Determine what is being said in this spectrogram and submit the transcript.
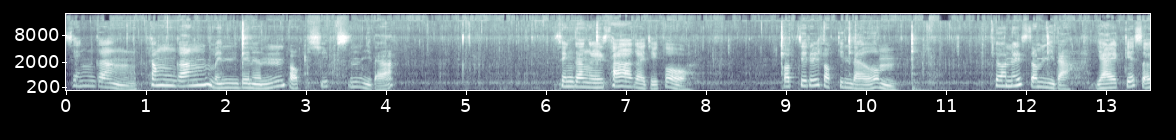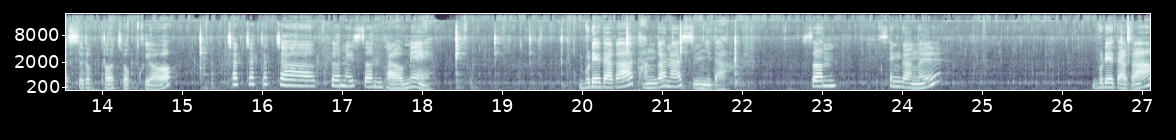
생강, 평강 만드는 법 쉽습니다. 생강을 사와가지고 껍질을 벗긴 다음 편을 썹니다. 얇게 썰수록 더 좋고요. 착착착착 편을 썬 다음에 물에다가 담가 놨습니다. 썬 생강을 물에다가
